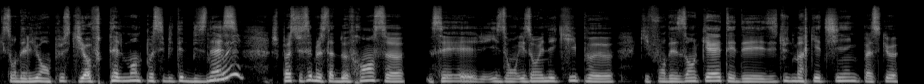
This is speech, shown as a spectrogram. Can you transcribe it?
qui sont des lieux en plus qui offrent tellement de possibilités de business. Oui. Je sais pas si tu sais, mais le Stade de France, euh, c'est ils ont ils ont une équipe euh, qui font des enquêtes et des études marketing parce que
